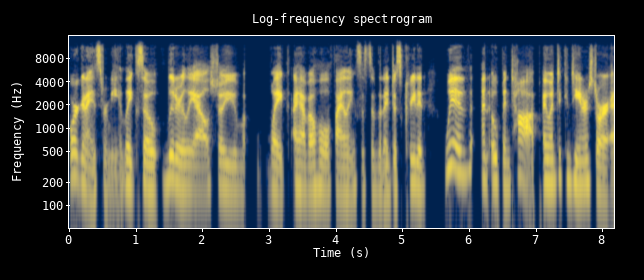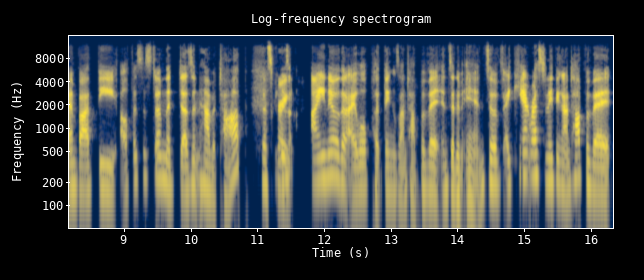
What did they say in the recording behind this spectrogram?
organize for me. Like, so literally, I'll show you, like, I have a whole filing system that I just created with an open top. I went to Container Store and bought the Elfa system that doesn't have a top. That's great. I know that I will put things on top of it instead of in. So if I can't rest anything on top of it,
